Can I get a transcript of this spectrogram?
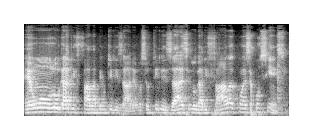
é um lugar de fala bem utilizado, é você utilizar esse lugar de fala com essa consciência.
